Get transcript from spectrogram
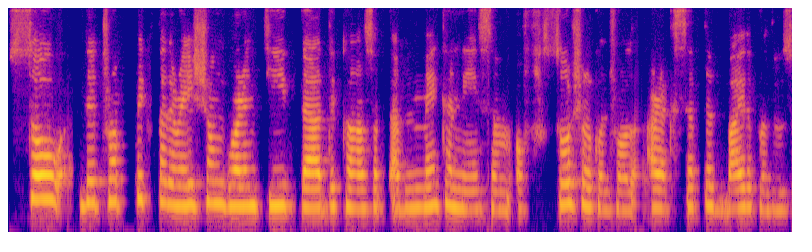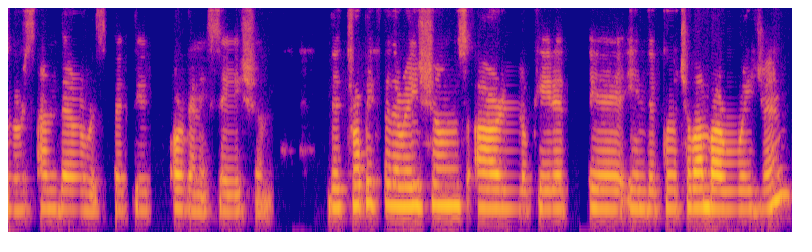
So the Tropic Federation guaranteed that the concept and mechanism of social control are accepted by the producers and their respective organization. The Tropic Federations are located uh, in the Cochabamba region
